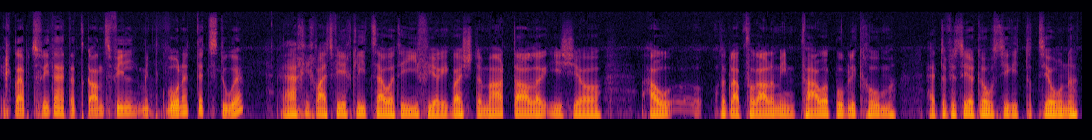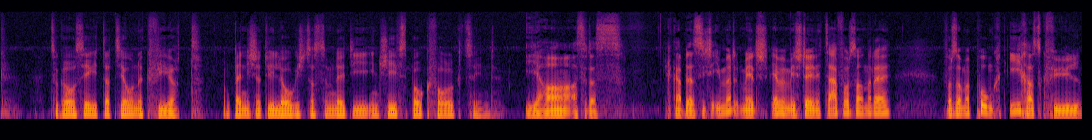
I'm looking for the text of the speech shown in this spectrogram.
Ich glaube, Zufriedenheit hat ganz viel mit Gewohnten zu tun. Ach, ich weiß vielleicht liegt es auch an der Einführung. Weißt, der Martaler ist ja auch, oder glaube vor allem im Pfauenpublikum, hat er für sehr grosse Irritationen, zu grossen Irritationen geführt. Und dann ist natürlich logisch, dass sie nicht in, Schiffsbau gefolgt sind. Ja, also das, ich glaube, das ist immer, wir, eben, wir stehen jetzt auch vor so, einer, vor so einem Punkt. Ich habe das Gefühl,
